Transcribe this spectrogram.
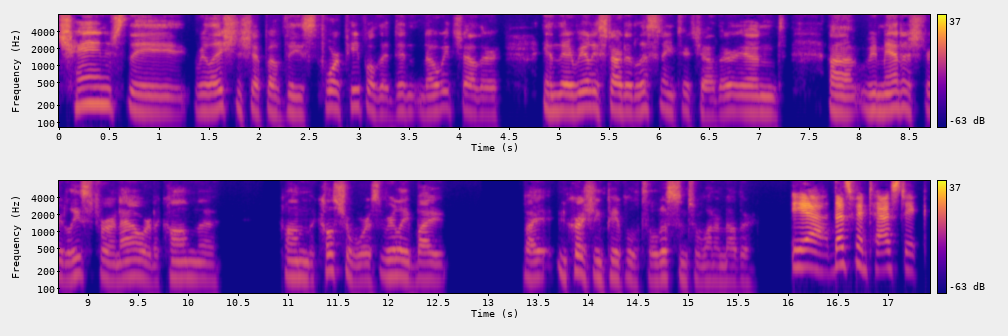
changed the relationship of these four people that didn't know each other and they really started listening to each other and uh, we managed at least for an hour to calm the calm the culture wars really by by encouraging people to listen to one another yeah, that's fantastic.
